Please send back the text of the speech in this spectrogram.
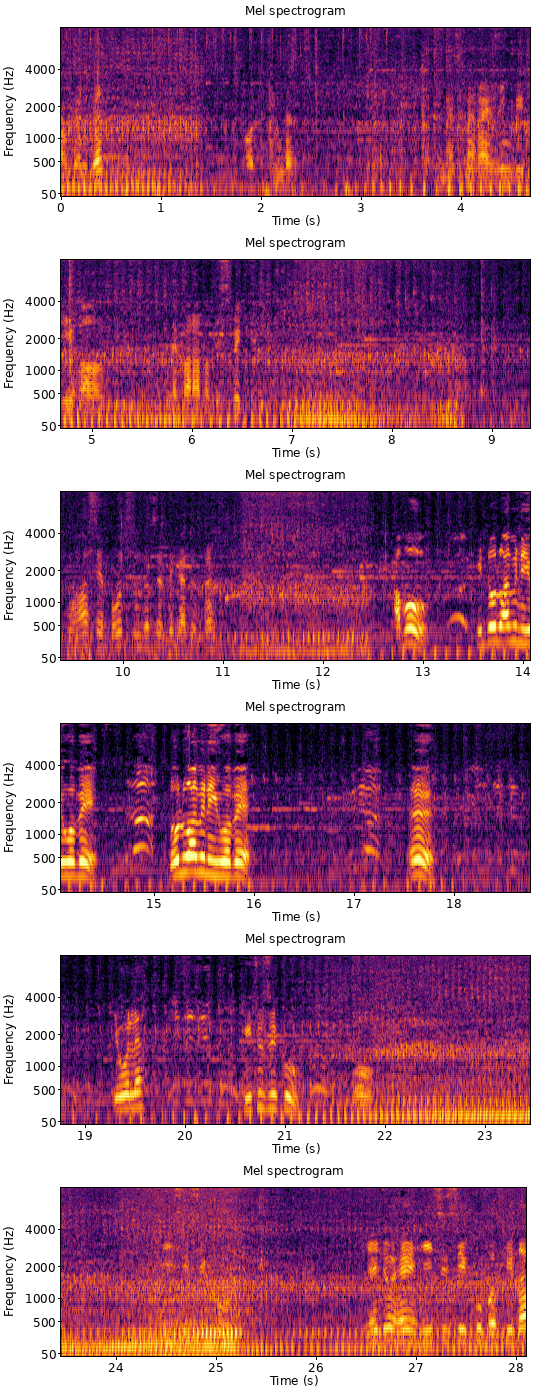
लोकल घर बहुत सुंदर mesmerizing beauty of Leparada district. वहाँ से बहुत सुंदर से देखा जाता है अबो ये दो आमी नहीं हुआ बे दो आमी नहीं हुआ बे ए ये बोले हिसु सिकू ओ हिसु सिकू ये जो है हिसु सिकू बस्ती था।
